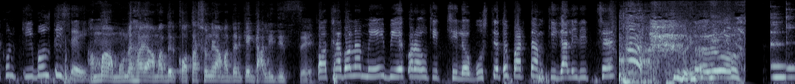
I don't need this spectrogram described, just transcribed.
এখন কি বলতিছে? আম্মা মনে হয় আমাদের কথা শুনে আমাদেরকে গালি দিচ্ছে। কথা বলা মেয়ে বিয়ে করা উচিত ছিল। বুঝতে তো পারতাম কি গালি দিচ্ছে।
